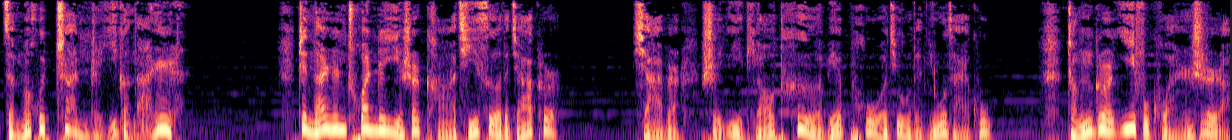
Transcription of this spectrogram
怎么会站着一个男人？这男人穿着一身卡其色的夹克，下边是一条特别破旧的牛仔裤，整个衣服款式啊，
